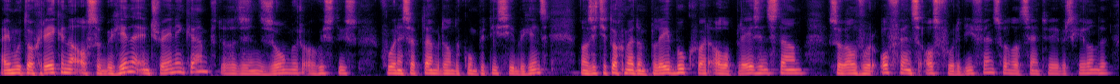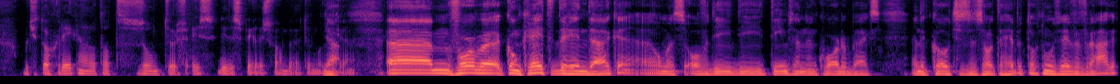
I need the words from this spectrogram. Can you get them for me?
En je moet toch rekenen als ze beginnen in training camp, dus dat is in de zomer, augustus, voor in september dan de competitie begint, dan zit je toch met een playbook waar alle plays in staan, zowel voor offense als voor defense, want dat zijn twee verschillende. Moet je toch rekenen dat dat zo'n turf is die de spelers van buiten moeten Ja. kennen. Ehm, voor we concreet erin duiken, eh, om eens over die, die teams en hun quarterbacks en de coaches en zo te hebben, toch nog eens even vragen.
